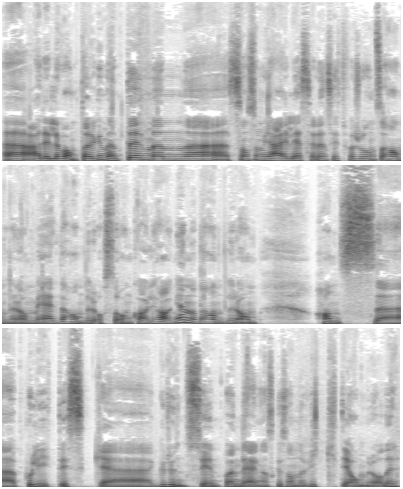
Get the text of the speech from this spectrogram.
eh, er relevante argumenter. Men eh, sånn som jeg leser den situasjonen, så handler det om mer. Det handler også om Carl I. Hagen, og det handler om hans politiske grunnsyn på en del ganske sånne viktige områder.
